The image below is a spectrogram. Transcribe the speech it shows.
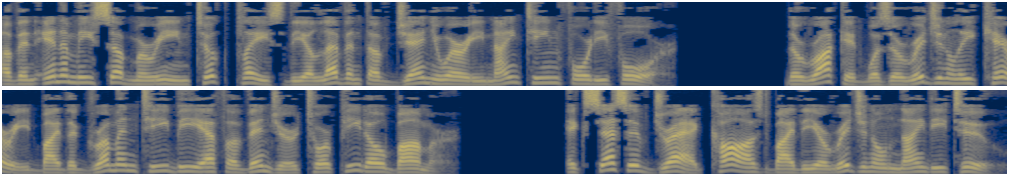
of an enemy submarine took place the 11th of January 1944. The rocket was originally carried by the Grumman TBF Avenger torpedo bomber. Excessive drag caused by the original 92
